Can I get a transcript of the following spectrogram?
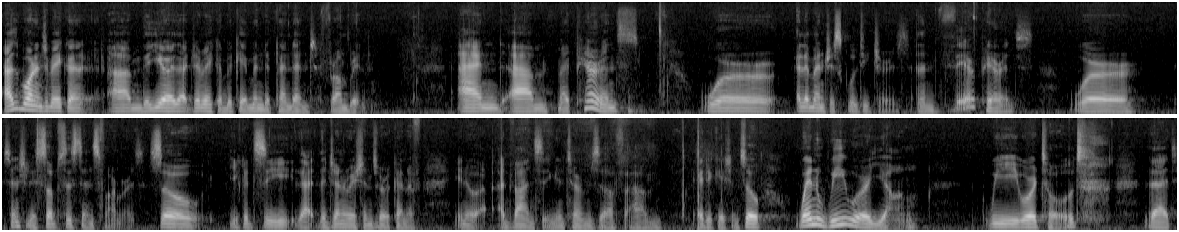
I was born in Jamaica um, the year that Jamaica became independent from Britain. And um, my parents were elementary school teachers, and their parents were essentially subsistence farmers. So you could see that the generations were kind of, you know, advancing in terms of um, education. So when we were young, we were told that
